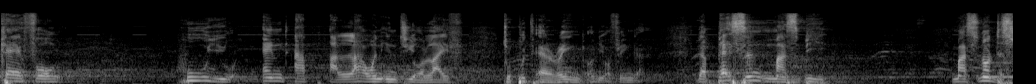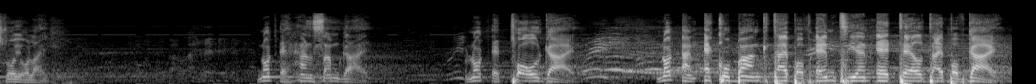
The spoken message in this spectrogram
careful who you end up allowing into your life to put a ring on your finger. The person must be, must not destroy your life. Not a handsome guy, not a tall guy, not an EcoBank type of MTN Airtel type of guy.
